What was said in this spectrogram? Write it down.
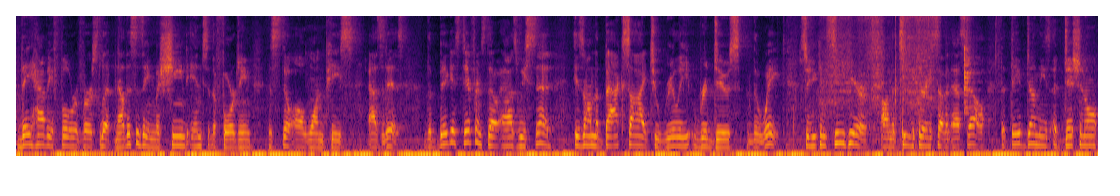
they have a full reverse lip. Now this is a machined into the forging. It's still all one piece as it is. The biggest difference though, as we said, is on the back side to really reduce the weight. So you can see here on the TE37 SL that they've done these additional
